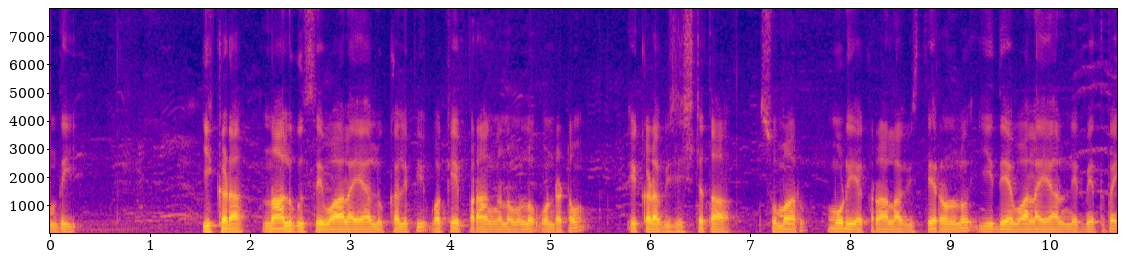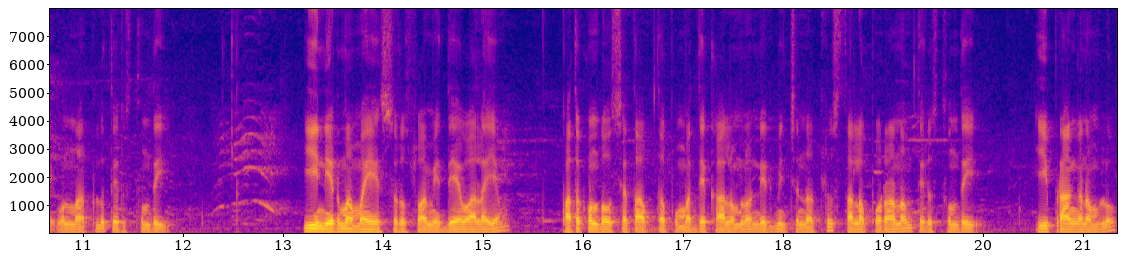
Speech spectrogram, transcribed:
ఉంది. ఇక్కడ నాలుగు శివాలయాలు కలిపి ఒకే ప్రాంగణంలో ఉండటం ఇక్కడ విశిష్టత. సుమారు మూడు ఎకరాల విస్తీర్ణంలో ఈ దేవాలయాలు నిర్మితమై ఉన్నట్లు తెలుస్తుంది. ఈ నిర్మమహేశ్వర స్వామి దేవాలయం పదకొండవ శతాబ్దపు మధ్యకాలంలో నిర్మించినట్లు స్థల పురాణం తెలుస్తుంది. ఈ ప్రాంగణంలో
